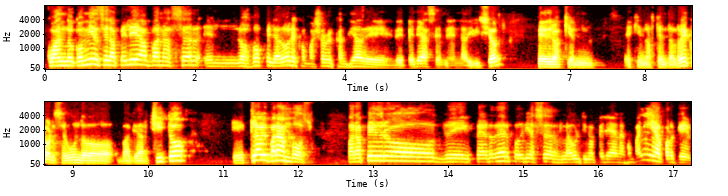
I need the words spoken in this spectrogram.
Cuando comience la pelea van a ser los dos peleadores con mayor cantidad de, peleas en, la división. Pedro es quien, es quien ostenta el récord, segundo va a quedar Chito. Eh, clave para ambos. Para Pedro de perder podría ser la última pelea en la compañía porque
